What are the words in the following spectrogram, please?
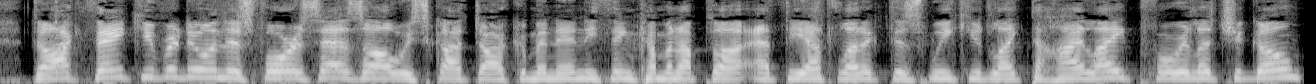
Doc, thank you for doing this for us as always, Scott Dochterman, Anything coming up uh, at The Athletic this week you'd like to highlight before we let you go?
